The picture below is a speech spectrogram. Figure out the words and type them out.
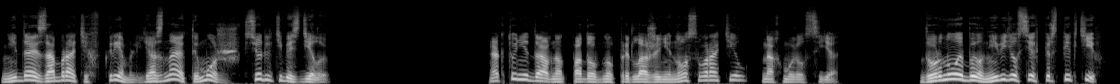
не дай забрать их в Кремль, я знаю, ты можешь, все для тебя сделаю». «А кто недавно от подобного предложения нос воротил?» — нахмурился я. Дурной был, не видел всех перспектив.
